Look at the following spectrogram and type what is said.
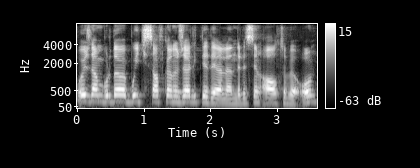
O yüzden burada bu iki safkan özellikle değerlendirilsin 6 ve 10.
